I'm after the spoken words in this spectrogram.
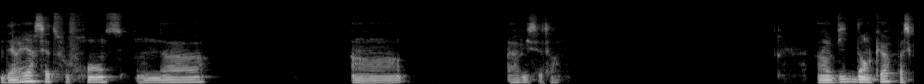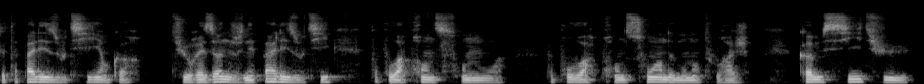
Derrière cette souffrance, on a un ah oui, c'est. Un vide dans le cœur parce que tu as pas les outils encore. Tu raisonnes: «Je n'ai pas les outils pour pouvoir prendre soin de moi, pour pouvoir prendre soin de mon entourage». Comme si tu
